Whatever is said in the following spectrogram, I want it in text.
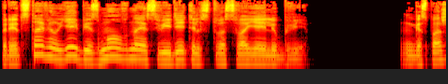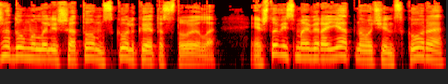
представил ей безмолвное свидетельство своей любви. Госпожа думала лишь о том, сколько это стоило, и что весьма вероятно, очень скоро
